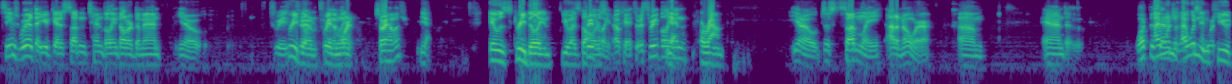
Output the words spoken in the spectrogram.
seems weird that you'd get a sudden ten billion dollar demand. You know, three Three three, billion. three in the morning. Sorry, how much? Yeah, it was three billion U.S. Dollars billion. Okay, th- three billion. around. You know, just suddenly out of nowhere. Um, and what I percentage? of wouldn't I wouldn't impute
